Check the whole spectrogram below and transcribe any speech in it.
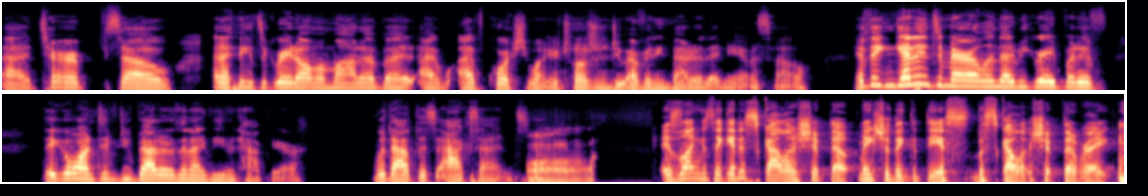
uh, TERP. So, and I think it's a great alma mater. But I, of course, you want your children to do everything better than you. So, if they can get into Maryland, that'd be great. But if they go on to do better, then I'd be even happier without this accent. Oh, As long as they get a scholarship, though, make sure they get the the scholarship, though, right?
